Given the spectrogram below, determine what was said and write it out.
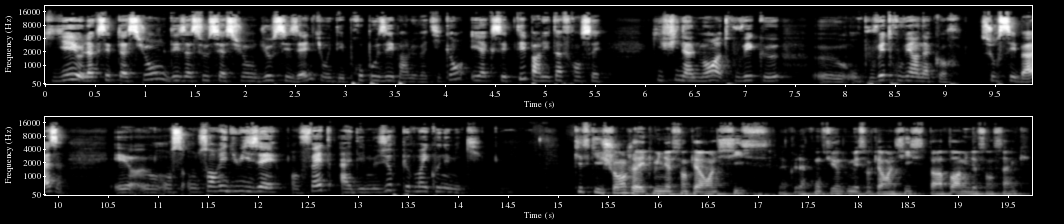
qui est euh, l'acceptation des associations diocésaines qui ont été proposées par le Vatican et acceptées par l'État français, qui finalement a trouvé que euh, on pouvait trouver un accord sur ces bases et euh, on, s'en réduisait en fait à des mesures purement économiques. Qu'est-ce qui change avec 1946, la, la Constitution de 1946 par rapport à 1905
